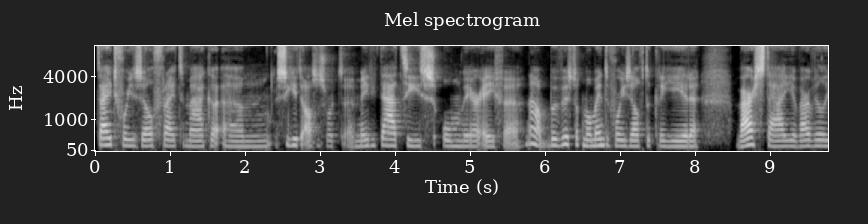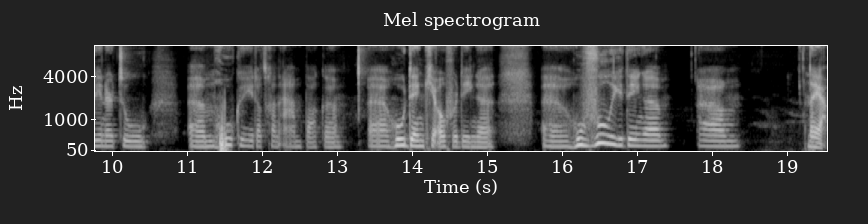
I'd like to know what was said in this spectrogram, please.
tijd voor jezelf vrij te maken. Um, zie het als een soort uh, meditaties om weer even nou, bewust wat momenten voor jezelf te creëren. Waar sta je? Waar wil je naartoe? Um, hoe kun je dat gaan aanpakken? Uh, hoe denk je over dingen? Uh, hoe voel je dingen? Um, nou ja, een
